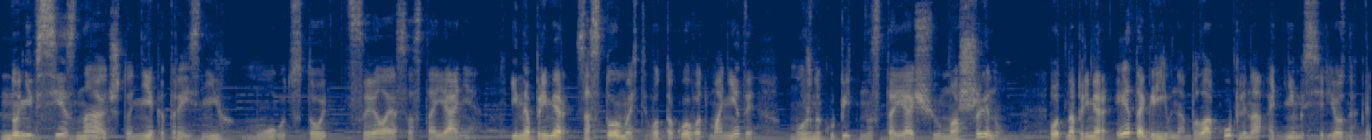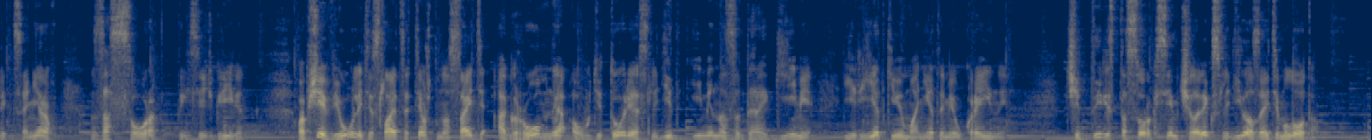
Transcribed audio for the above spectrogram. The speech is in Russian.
Но не все знают, что некоторые из них могут стоить целое состояние. И, например, за стоимость вот такой вот монеты можно купить настоящую машину – вот, например, эта гривна была куплена одним из серьезных коллекционеров за 40 тысяч гривен. Вообще, Виолити славится тем, что на сайте огромная аудитория следит именно за дорогими и редкими монетами Украины. 447 человек следило за этим лотом.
